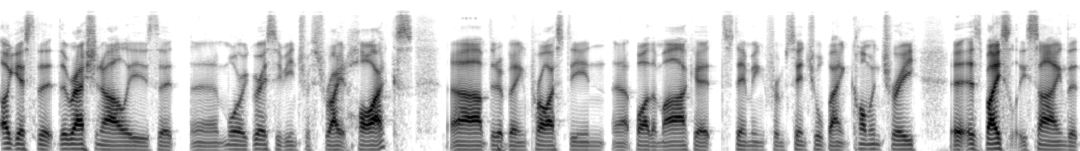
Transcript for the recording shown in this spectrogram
I guess the, the rationale is that uh, more aggressive interest rate hikes uh, that are being priced in uh, by the market stemming from central bank commentary is basically saying that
